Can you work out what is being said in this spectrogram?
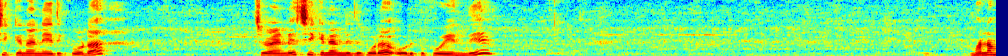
చికెన్ అనేది కూడా చూడండి చికెన్ అనేది కూడా ఉడికిపోయింది. మనం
